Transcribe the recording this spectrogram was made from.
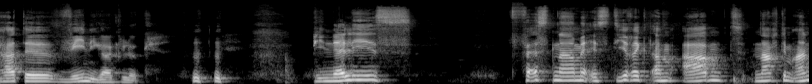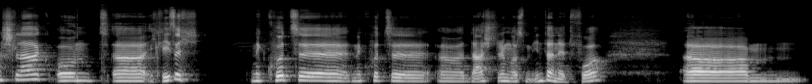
hatte weniger Glück. Pinellis Festnahme ist direkt am Abend nach dem Anschlag und äh, ich lese euch eine kurze, eine kurze äh, Darstellung aus dem Internet vor. Ähm,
